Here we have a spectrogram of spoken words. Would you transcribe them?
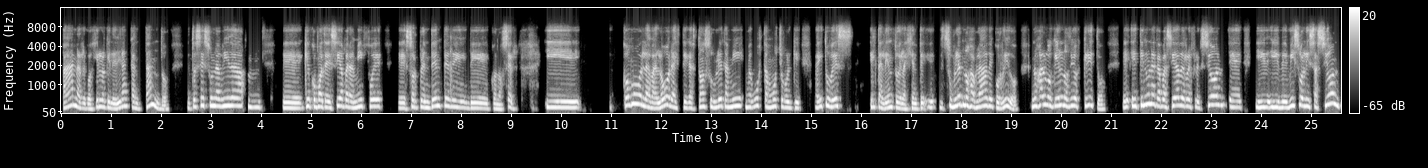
pan, a recoger lo que le dieran cantando. Entonces es una vida mm, eh, que como te decía, para mí fue eh, sorprendente de, conocer. Y cómo la valora este Gastón Sublet, a mí me gusta mucho porque ahí tú ves el talento de la gente. Eh, Sublet nos hablaba de corrido, no es algo que él nos dio escrito. Eh, eh, tiene una capacidad de reflexión y, de visualización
